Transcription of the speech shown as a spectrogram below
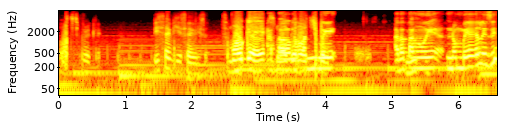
Hotspur ya bisa bisa bisa semoga ya Atau semoga Tangui atau Tangui Nombele sih.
